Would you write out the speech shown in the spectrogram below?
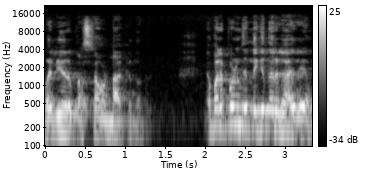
വലിയൊരു പ്രശ്നം ഉണ്ടാക്കുന്നത് ഞാൻ പലപ്പോഴും ചിന്തിക്കുന്ന ഒരു കാര്യം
